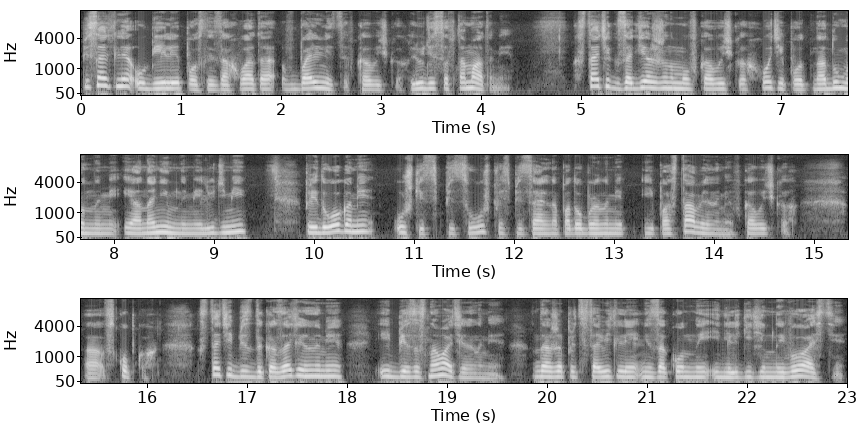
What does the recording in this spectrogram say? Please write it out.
Писателя убили после захвата в больнице, в кавычках, люди с автоматами. Кстати, к задержанному в кавычках, хоть и под надуманными и анонимными людьми, предлогами ушки спецслужб, специально подобранными и поставленными в кавычках, э, в скобках, кстати, бездоказательными и безосновательными, даже представители незаконной и нелегитимной власти,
